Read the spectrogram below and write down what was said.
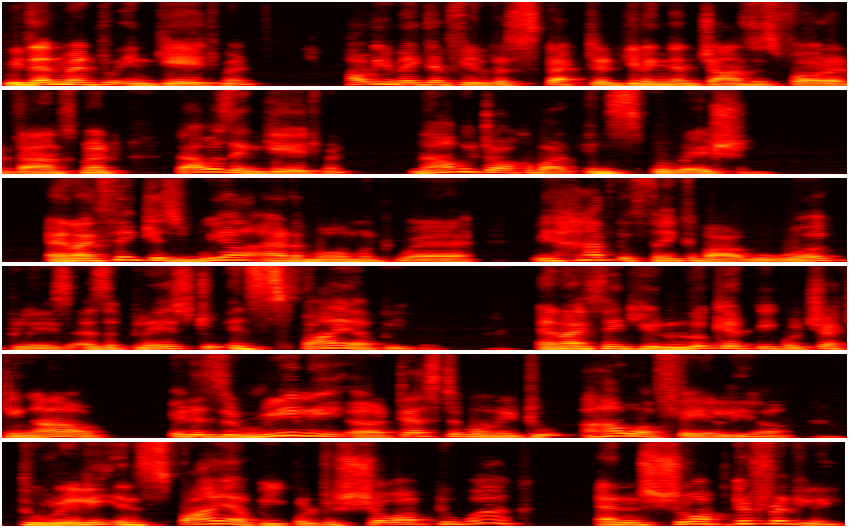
We then went to engagement. How do you make them feel respected, giving them chances for advancement? That was engagement. Now we talk about inspiration and I think is we are at a moment where we have to think about workplace as a place to inspire people. And I think you look at people checking out, it is a really a testimony to our failure to really inspire people to show up to work and show up differently.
